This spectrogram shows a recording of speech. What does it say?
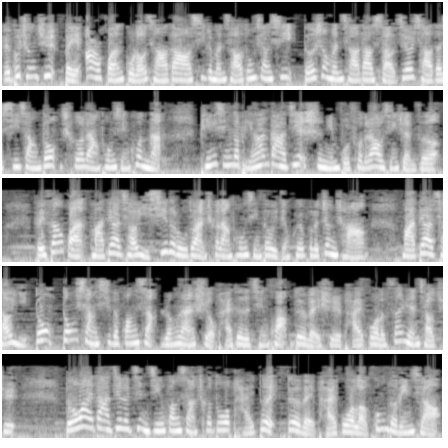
北部城区北二环鼓楼桥到西直门桥东向西，德胜门桥到小街桥的西向东车辆通行困难。平行的平安大街是您不错的绕行选择。北三环马甸桥以西的路段车辆通行都已经恢复了正常。马甸桥以东东向西的方向仍然是有排队的情况，队尾是排过了三元桥区。德外大街的进京方向车多排队，队尾排过了功德林桥。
